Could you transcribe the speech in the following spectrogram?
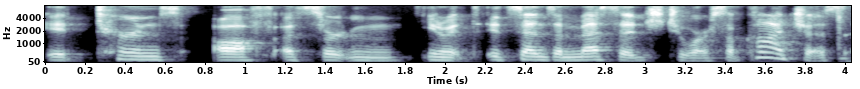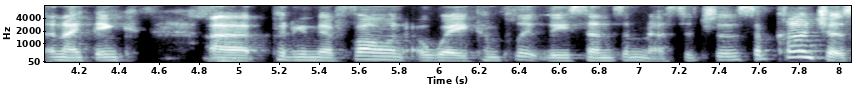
it turns off a certain you know it, it sends a message to our subconscious. And i think uh, putting the phone away completely sends a message to the subconscious.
